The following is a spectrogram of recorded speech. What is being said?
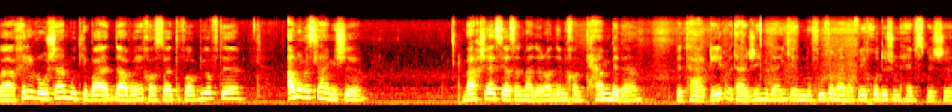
و خیلی روشن بود که باید در واقع این خواسته اتفاق بیفته. اما مثل همیشه بخشی از سیاستمداران نمی‌خوان تم بدن به تغییر و ترجیح میدن که نفوذ و منافع خودشون حفظ بشه.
